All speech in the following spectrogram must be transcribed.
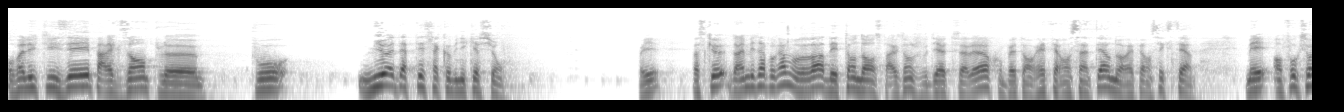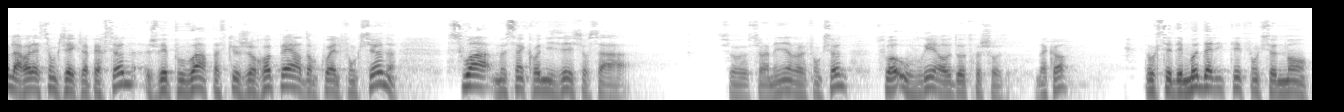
on va l'utiliser par exemple euh, pour mieux adapter sa communication. Vous voyez? Parce que dans les métaprogrammes, on va avoir des tendances. Par exemple, je vous disais tout à l'heure qu'on peut être en référence interne ou en référence externe. Mais en fonction de la relation que j'ai avec la personne, je vais pouvoir, parce que je repère dans quoi elle fonctionne, soit me synchroniser sur sa, sur, la manière dont elle fonctionne, soit ouvrir à d'autres choses. D'accord? Donc c'est des modalités de fonctionnement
